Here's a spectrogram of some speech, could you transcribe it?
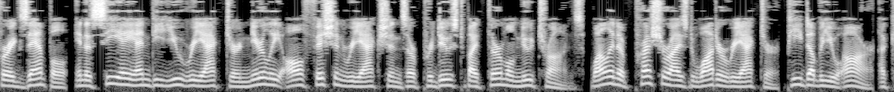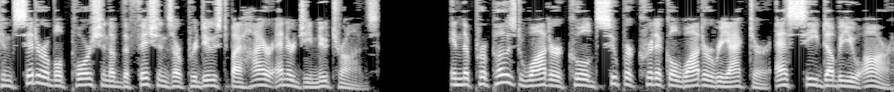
for example, in a CANDU reactor nearly all fission reactions are produced by thermal neutrons, while in a pressurized water reactor PWR a considerable portion of the fissions are produced by higher energy neutrons. In the proposed water-cooled supercritical water reactor SCWR,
